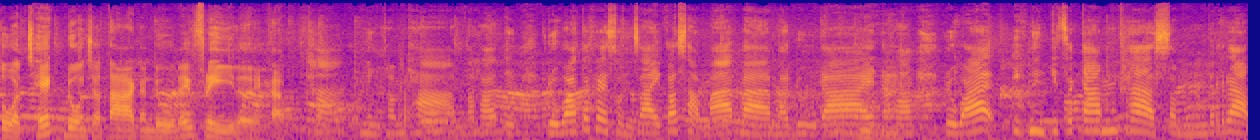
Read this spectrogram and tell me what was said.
ตรวจเช็คดวงชะตากันดูได้ฟรีเลยครับ ค่ะหนึ่งคำถามนะคะหรือหรือว่าถ้าใครสนใจก็สามารถมามาดูได้นะคะ หรือว่าอีกหนึ่งกิจกรรมค่ะสำหรับ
